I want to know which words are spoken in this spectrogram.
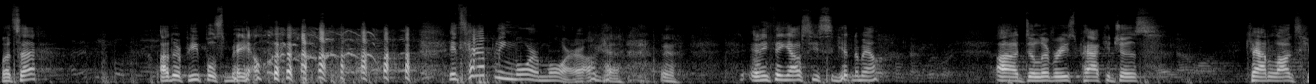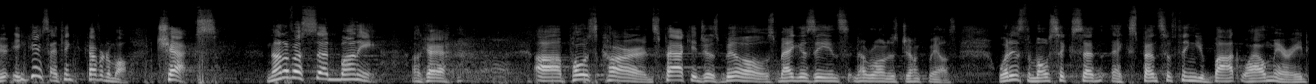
What's that? Other people's mail. it's happening more and more. Okay. Anything else you get in the mail? Uh, deliveries, packages catalogs here. You guys, I think, covered them all. Checks. None of us said money, okay? Uh, postcards, packages, bills, magazines, number one is junk mails. What is the most ex- expensive thing you bought while married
